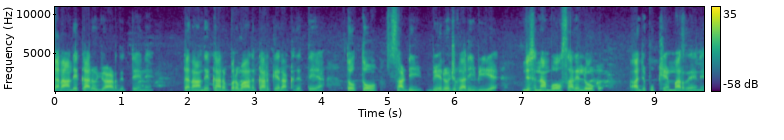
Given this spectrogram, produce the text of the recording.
ਘਰਾਂ ਦੇ ਘਰ ਉਜਾੜ ਦਿੱਤੇ ਨੇ। ਘਰਾਂ ਦੇ ਘਰ ਬਰਬਾਦ ਕਰਕੇ ਰੱਖ ਦਿੱਤੇ ਆ। ਤਾਂ ਉੱਤੋਂ ਸਾਡੀ ਬੇਰੁਜ਼ਗਾਰੀ ਵੀ ਹੈ, ਜਿਸ ਨਾਲ ਬਹੁਤ ਸਾਰੇ ਲੋਕ ਅੱਜ ਭੁੱਖੇ ਮਰ ਰਹੇ ਨੇ।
